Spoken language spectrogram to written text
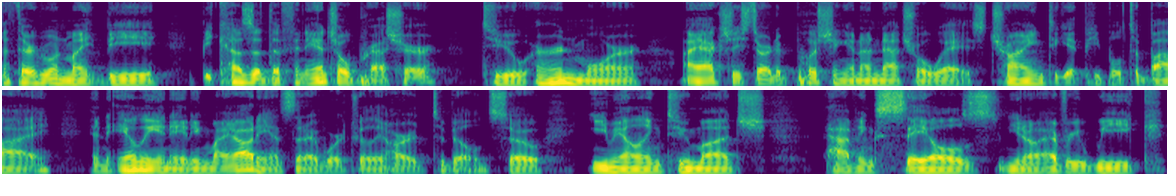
A third one might be because of the financial pressure to earn more. I actually started pushing in unnatural ways, trying to get people to buy and alienating my audience that I've worked really hard to build. So, emailing too much, having sales, you know, every week,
